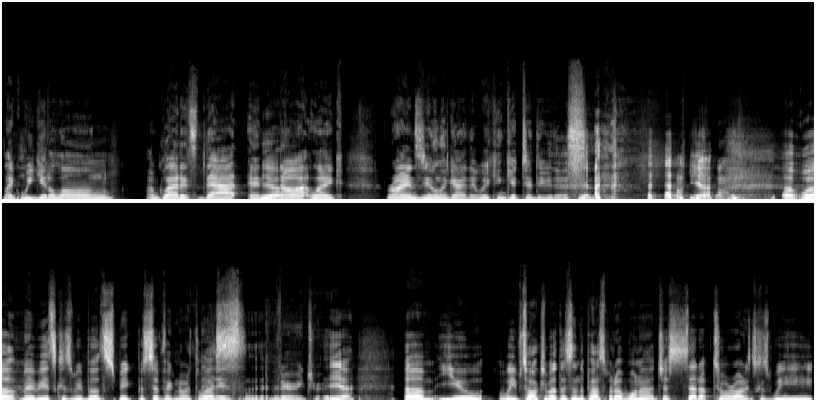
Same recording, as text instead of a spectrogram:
like we get along. I'm glad it's that and Yeah. not like Ryan's the only guy that we can get to do this. yeah uh, well maybe it's because we both speak pacific northwest is very true. yeah um, you we've talked about this in the past but i want to just set up to our audience because we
